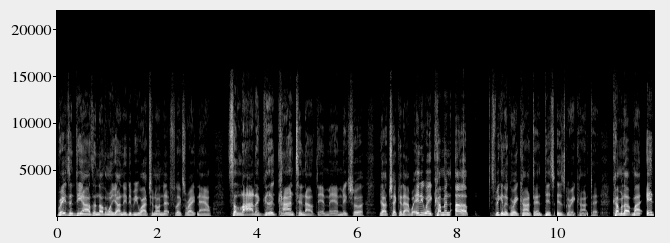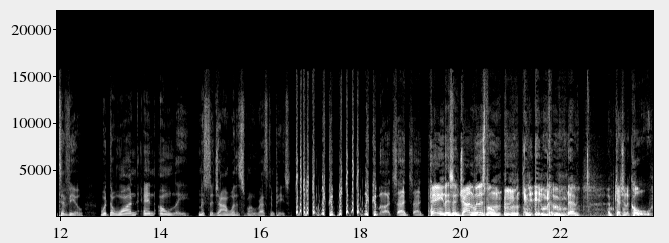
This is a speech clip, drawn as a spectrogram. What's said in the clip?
Raising Dion's another one y'all need to be watching on Netflix right now. It's a lot of good content out there, man. Make sure y'all check it out. But anyway, coming up, speaking of great content, this is great content. Coming up, my interview with the one and only Mr. John Witherspoon. Rest in peace. Come on, son, son. Hey, this is John Witherspoon. Uh, I'm catching a cold.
